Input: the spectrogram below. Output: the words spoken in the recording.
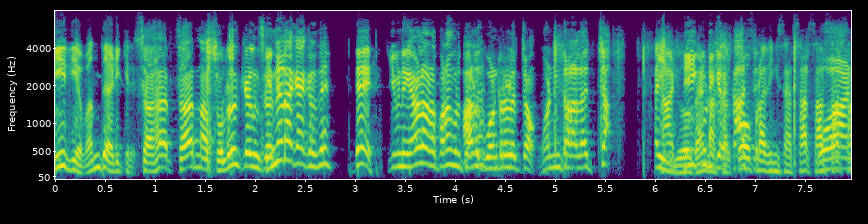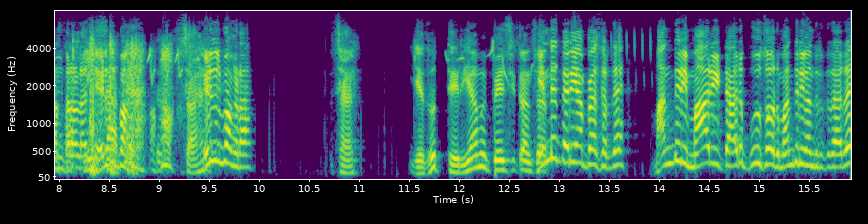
மீதிய வந்து அடிக்கிறேன். சார் சார் நான் சொல்றது கேளுங்க என்னடா கேக்குறது? டேய் இவனுக்கு எவ்வளவு பணம் கொடுத்தாலும் ஒன்றரை லட்சம். ஒன்றரை லட்சம். ஐயோ வேண்டாம் sir sir sir sir sir, எடுத்துப்பாங்கடா சார் ஏதோ தெரியாம பேசிட்டான் சார். என்ன தெரியாம பேசுறது? மந்திரி மாறிட்டாரு புதுசா ஒரு மந்திரி வந்திருக்காரு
